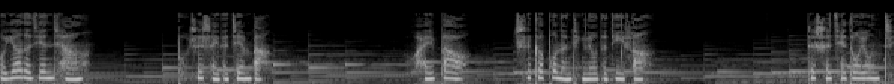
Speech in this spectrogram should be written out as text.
我要的坚强。是谁的肩膀？怀抱是个不能停留的地方。这世界多拥挤，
